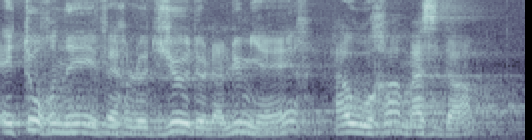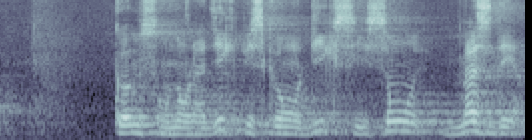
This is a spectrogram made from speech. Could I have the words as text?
est tourné vers le dieu de la lumière, Ahura Mazda, comme son nom l'indique, puisqu'on dit qu'ils sont mazdéens,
